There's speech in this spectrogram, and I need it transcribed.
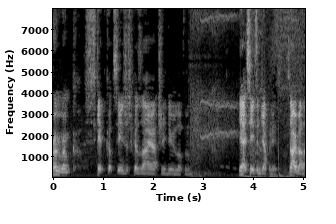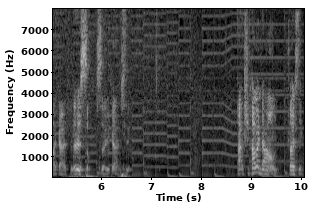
Probably won't skip cutscenes just because I actually do love them. Yeah, see, it's in Japanese. Sorry about that, guys, but there is some, so you can't see. Actually, comment down. Should I stick?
